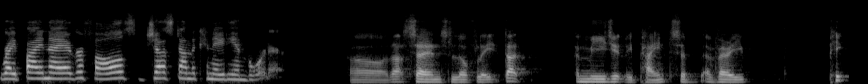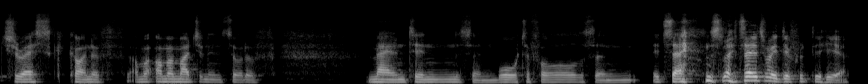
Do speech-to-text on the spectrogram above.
right by Niagara Falls, just on the Canadian border. Oh, that sounds lovely. That immediately paints a, a very picturesque kind of. I'm, I'm imagining sort of mountains and waterfalls, and it sounds it sounds very different to here.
